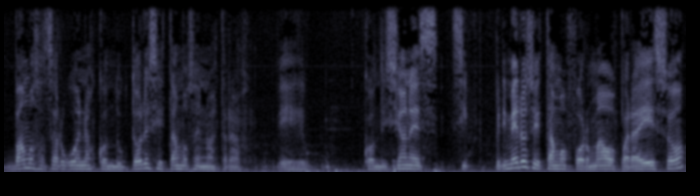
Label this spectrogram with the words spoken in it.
vamos a ser buenos conductores si estamos en nuestras eh, condiciones, si, primero si estamos formados para eso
